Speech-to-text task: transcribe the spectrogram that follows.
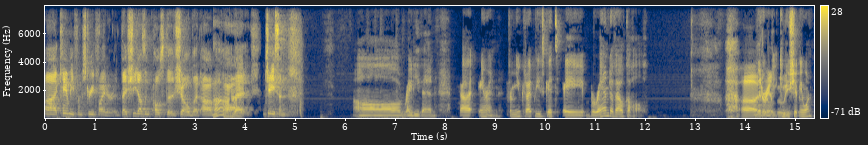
uh, Cammy from Street Fighter. That she doesn't host the show, but um, oh, uh, right. Jason. Alrighty then, uh, Aaron, from you, could I please get a brand of alcohol? Uh, Literally, can you ship me one?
